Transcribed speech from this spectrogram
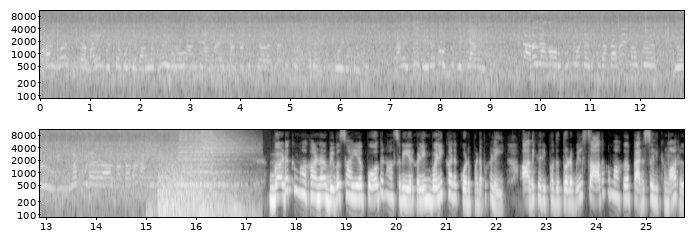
பாருங்க இந்த வயல் வெட்டக்கூடிய பருவத்தில் இவ்வளவு அநியாயமா எல்லாம் கண்டிப்பாளர் கண்டிப்பாக போய் கொண்டிருக்கு. நாங்கள் என்ன செய்யறதோ ஒன்றும் தெரியாமல் இருக்குது இந்த அரசாங்கம் ஒரு முடிவொன்றை எடுத்து தந்தாதான் எங்களுக்கு ஒரு இழப்பு தந்தாதான் நாங்கள் வடக்கு மாகாண விவசாய போதனாசிரியர்களின் வெளிக்கள கொடுப்பனவுகளை அதிகரிப்பது தொடர்பில் சாதகமாக பரிசீலிக்குமாறு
